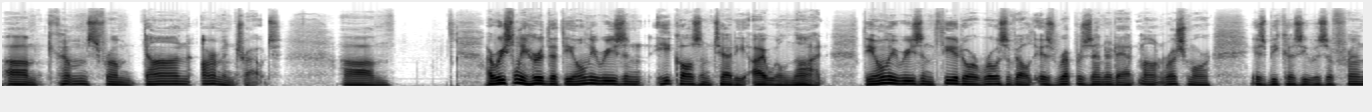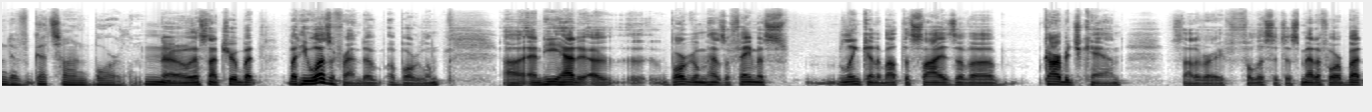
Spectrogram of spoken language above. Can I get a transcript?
um, comes from Don Armentrout. Um, I recently heard that the only reason he calls him Teddy, I will not. The only reason Theodore Roosevelt is represented at Mount Rushmore is because he was a friend of Gutzon Borglum. No, that's not true. But but he was a friend of, of Borglum, uh, and he had a, Borglum has a famous Lincoln about the size of a garbage can. It's not a very felicitous metaphor, but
